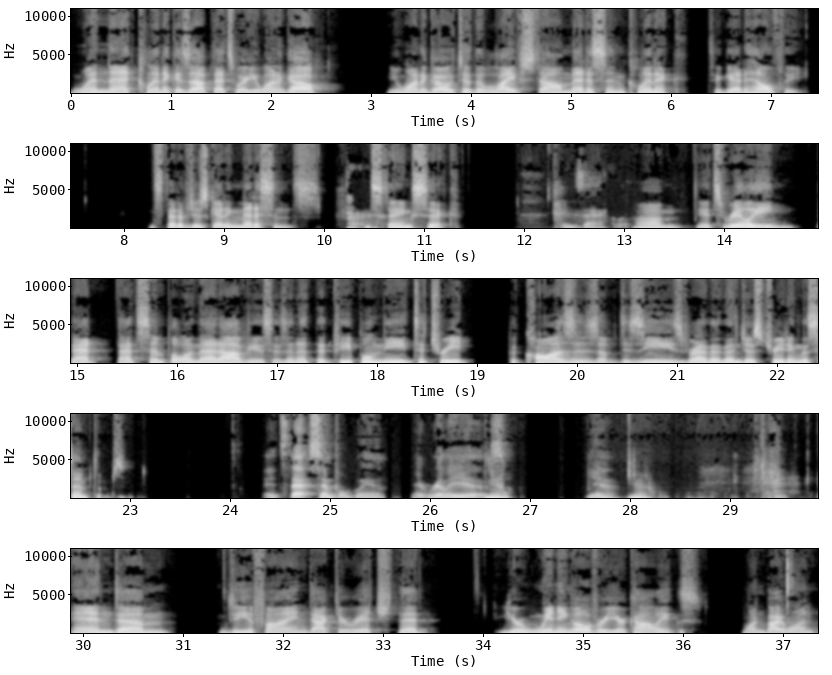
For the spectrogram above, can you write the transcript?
when that clinic is up, that's where you want to go. You want to go to the lifestyle medicine clinic to get healthy instead of just getting medicines and staying sick. Exactly. Um, it's really that that simple and that obvious, isn't it? That people need to treat the causes of disease rather than just treating the symptoms. It's that simple, Glenn. It really is. Yeah. Yeah. Yeah. And um, do you find, Dr. Rich, that you're winning over your colleagues one by one?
